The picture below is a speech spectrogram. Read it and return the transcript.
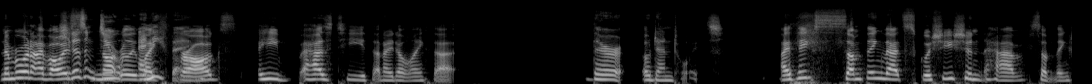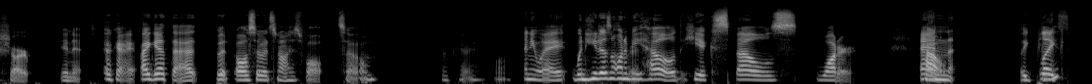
number one. I've always doesn't not do really liked frogs. He has teeth, and I don't like that. They're odontoids. I think something that's squishy shouldn't have something sharp in it. Okay, I get that, but also it's not his fault. So Okay. Well, anyway, when he doesn't want to be held, he expels water? And like like peas?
